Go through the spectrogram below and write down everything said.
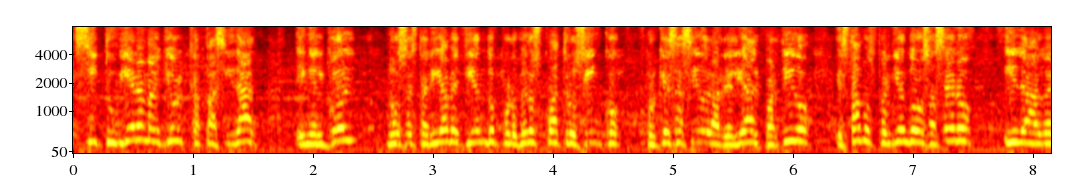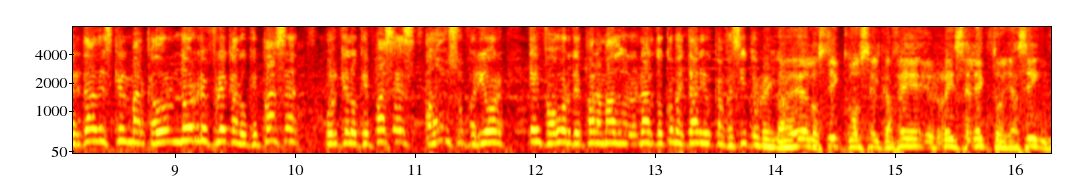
si tuviera mayor capacidad en el gol nos estaría metiendo por lo menos 4 o 5, porque esa ha sido la realidad del partido. Estamos perdiendo 2 a 0 y la verdad es que el marcador no refleja lo que pasa, porque lo que pasa es aún superior en favor de Panamá, don Leonardo. Comentario, cafecito, Rey. La medida de los ticos, el café Rey Selecto, Yacín.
